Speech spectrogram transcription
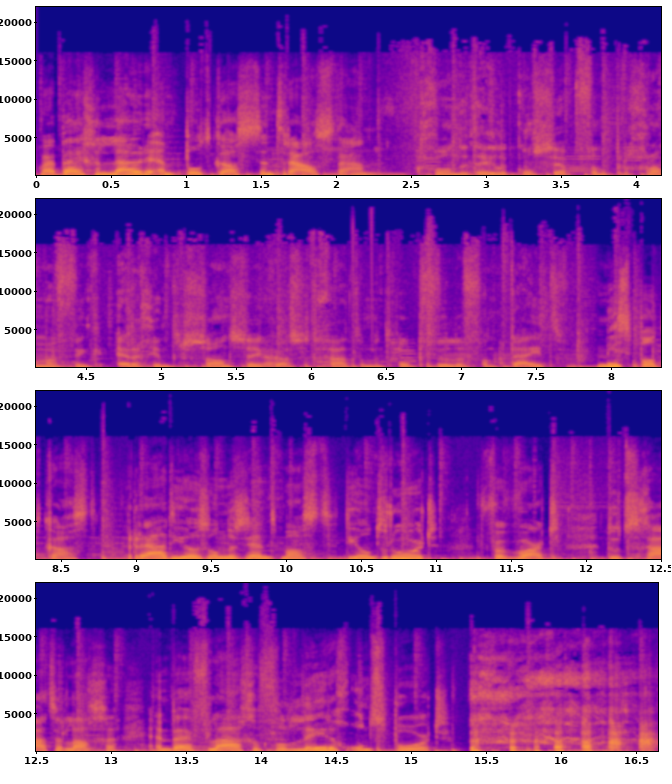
waarbij geluiden en podcast centraal staan. Gewoon het hele concept van het programma vind ik erg interessant. Zeker als het gaat om het opvullen van tijd. Miss Podcast, radio zonder zendmast, die ontroert, verward, doet schaterlachen en bij vlagen volledig ontspoort.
